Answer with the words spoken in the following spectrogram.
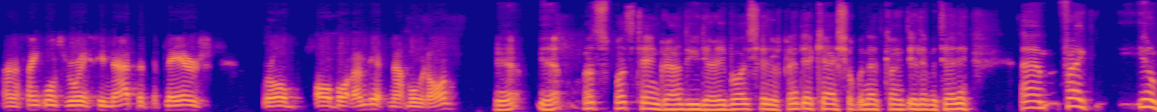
And I think once Rory seen that, that the players were all all bought into it from that moment on. Yeah, yeah. What's what's ten grand to you, Derry boys? Hey, there's plenty of cash up in that county, let me tell you. Um, Frank, you know,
